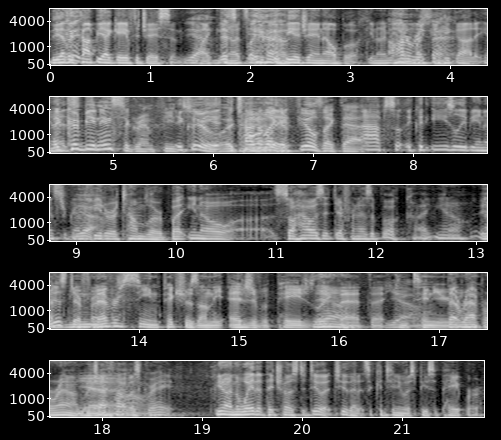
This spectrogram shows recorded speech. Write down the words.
The other could- copy I gave to Jason, Yeah, like you this- know, it's like it could be a J&L book, you know what I mean? And, like, and he got it. You know, it could be an Instagram feed it could too. be- it kind of like it feels like that. absolutely. It could easily be an Instagram Yeah. feed or a Tumblr, but you know, uh, so how is it different as a book? I, you know, it is different. I've different. Never seen pictures on the edge of a page like Yeah. that that Yeah. continue that wrap around, which I Yeah. thought was great. You know, and the way that they chose to do it too, that it's a continuous piece of paper.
